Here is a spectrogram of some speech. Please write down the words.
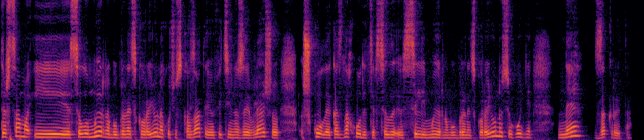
Те ж саме і село Мирне Бобринецького району, хочу сказати, я офіційно заявляю, що школа, яка знаходиться в селі, в селі Мирне Бобринецького району, сьогодні не закрита.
